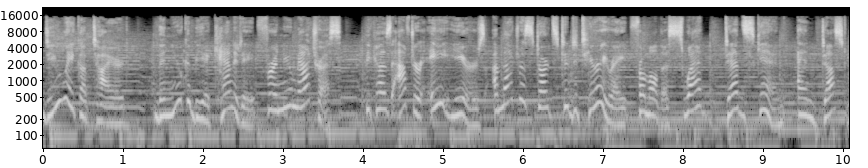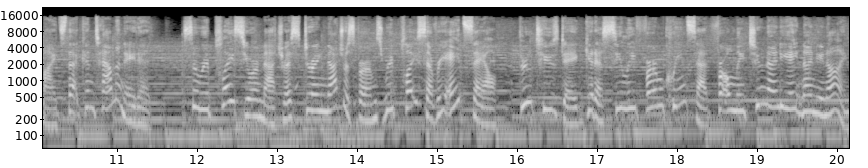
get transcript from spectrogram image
Do you wake up tired? Then you could be a candidate for a new mattress. Because after eight years, a mattress starts to deteriorate from all the sweat, dead skin, and dust mites that contaminate it. So replace your mattress during Mattress Firm's Replace Every Eight sale. Through Tuesday, get a Sealy Firm Queen set for only $298.99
